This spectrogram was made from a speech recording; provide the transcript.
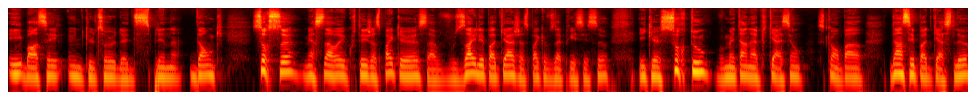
et bâtir une culture de discipline. Donc, sur ce, merci d'avoir écouté. J'espère que ça vous aide les podcasts. J'espère que vous appréciez ça et que surtout, vous mettez en application ce qu'on parle dans ces podcasts-là.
